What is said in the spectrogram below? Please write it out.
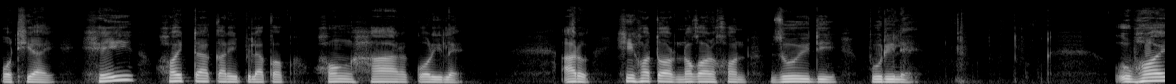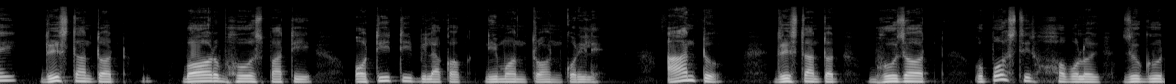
পঠিয়াই সেই হত্যাকাৰীবিলাকক সংহাৰ কৰিলে আৰু সিহঁতৰ নগৰখন জুই দি পুৰিলে। উভয় দৃষ্টান্তত বৰ ভোজ পাতি অতিথিবিলাকক নিমন্ত্ৰণ কৰিলে। আনটো দৃষ্টান্তত ভোজত উপস্থিত হ'বলৈ যুগুত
